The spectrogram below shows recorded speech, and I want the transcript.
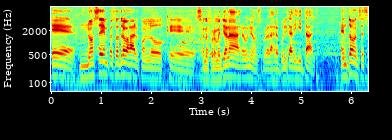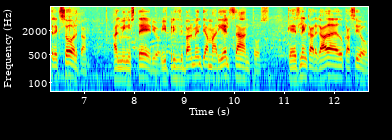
eh, no se empezó a trabajar con lo que se nos prometió en la reunión sobre la República Digital. Entonces se le exhorta al ministerio y principalmente a Mariel Santos, que es la encargada de educación,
